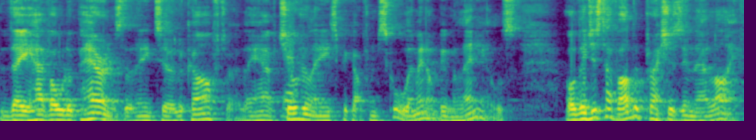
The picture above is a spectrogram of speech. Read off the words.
they have older parents that they need to look after. They have children they need to pick up from school. They may not be millennials, or they just have other pressures in their life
